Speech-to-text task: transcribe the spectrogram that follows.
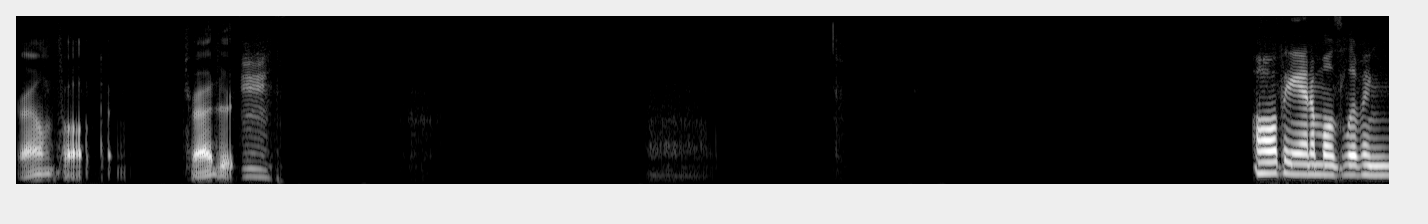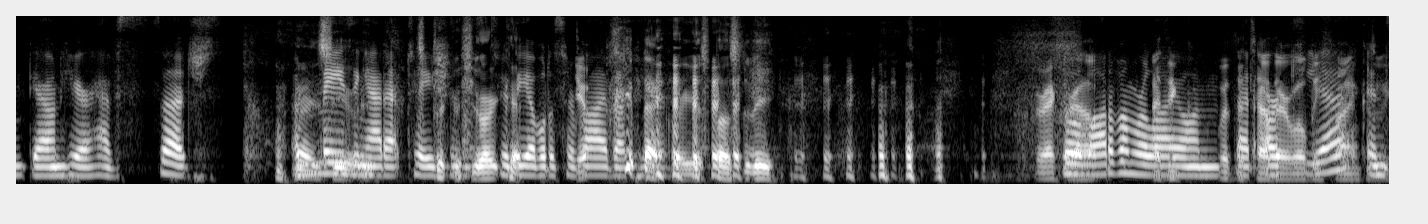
ground fault. Tragic. Mm. All the animals living down here have such amazing adaptations to be able to survive yep. up here. Back where you're supposed to be. So route. a lot of them rely on that archaea and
